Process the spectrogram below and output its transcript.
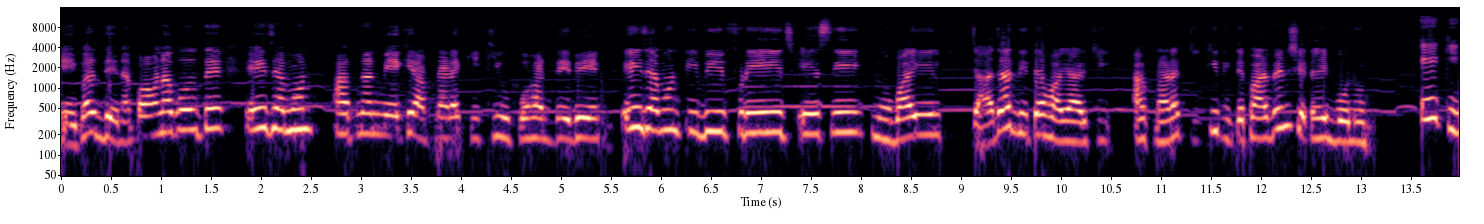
এবার দেনা পাওনা বলতে এই যেমন আপনার মেয়েকে আপনারা কি কি উপহার দেবেন? এই যেমন টিভি ফ্রিজ এসি মোবাইল যা যা দিতে হয় আর কি। আপনারা কি কি দিতে পারবেন সেটাই বলুন। এ কি?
